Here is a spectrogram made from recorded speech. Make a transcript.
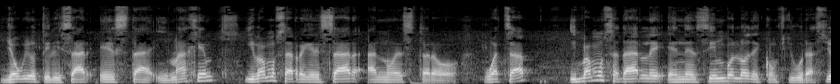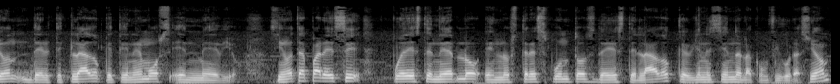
Yo voy a utilizar esta imagen y vamos a regresar a nuestro whatsapp y vamos a darle en el símbolo de configuración del teclado que tenemos en medio. Si no te aparece puedes tenerlo en los tres puntos de este lado que viene siendo la configuración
